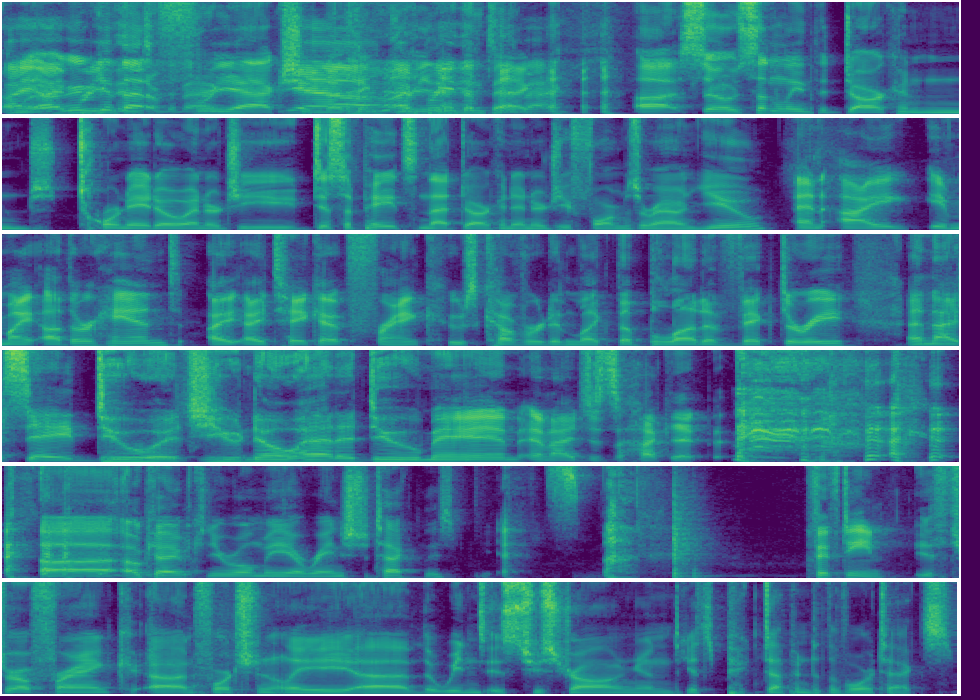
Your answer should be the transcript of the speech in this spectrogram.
I'm, I- I I'm gonna give that a free bag. action. Yeah, I think I breathe breathe into into the bag. Uh, so suddenly the darkened tornado energy dissipates, and that darkened energy forms around you. And I, in my other hand, I, I take out Frank, who's covered in like the blood of victory, and I say, "Do what you know how to do, man." And I just huck it. Uh, okay, can you roll me a ranged attack, please? Yes. Fifteen. You throw Frank. Uh, unfortunately, uh, the wind is too strong and gets picked up into the vortex.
